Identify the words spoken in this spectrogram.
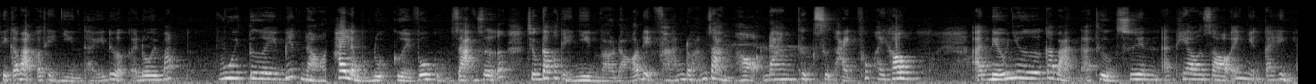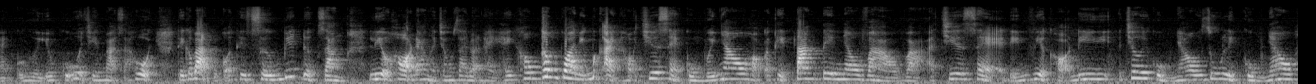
thì các bạn có thể nhìn thấy được cái đôi mắt vui tươi biết nói, hay là một nụ cười vô cùng rạng rỡ, chúng ta có thể nhìn vào đó để phán đoán rằng họ đang thực sự hạnh phúc hay không à, nếu như các bạn à, thường xuyên à, theo dõi những cái hình ảnh của người yêu cũ ở trên mạng xã hội thì các bạn cũng có thể sớm biết được rằng liệu họ đang ở trong giai đoạn này hay không. Thông qua những bức ảnh họ chia sẻ cùng với nhau họ có thể tăng tên nhau vào và à, chia sẻ đến việc họ đi chơi cùng nhau du lịch cùng nhau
